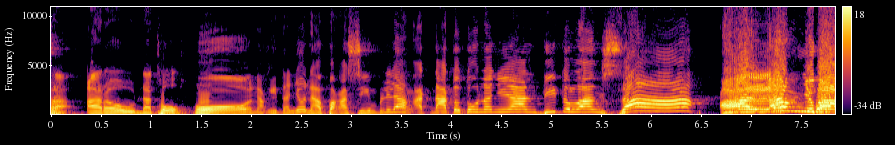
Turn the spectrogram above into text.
sa araw na to. Oh, nakita nyo, napakasimple lang. At natutunan nyo yan dito lang sa... Alam nyo ba?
